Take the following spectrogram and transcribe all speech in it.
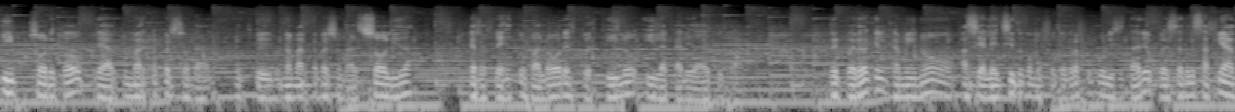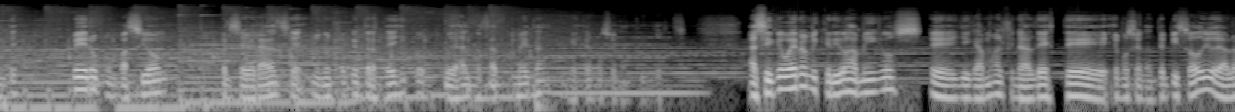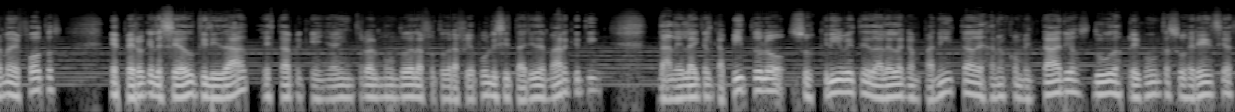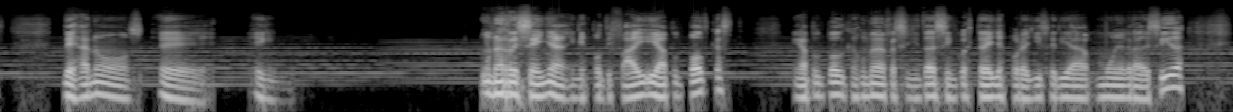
y sobre todo crear tu marca personal, construir una marca personal sólida que refleje tus valores, tu estilo y la calidad de tu trabajo. Recuerda que el camino hacia el éxito como fotógrafo publicitario puede ser desafiante, pero con pasión, perseverancia y un enfoque estratégico puedes alcanzar tu meta en esta emocionante. Así que bueno, mis queridos amigos, eh, llegamos al final de este emocionante episodio de Háblame de Fotos. Espero que les sea de utilidad esta pequeña intro al mundo de la fotografía publicitaria y de marketing. Dale like al capítulo, suscríbete, dale a la campanita, déjanos comentarios, dudas, preguntas, sugerencias. Déjanos eh, una reseña en Spotify y Apple Podcast. En Apple Podcast una reseñita de cinco estrellas por allí sería muy agradecida.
